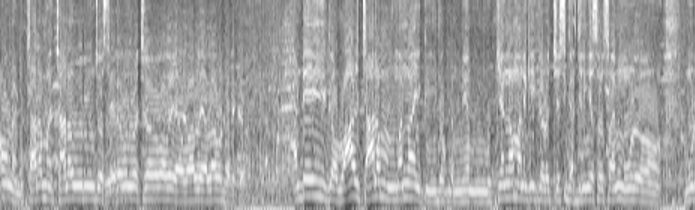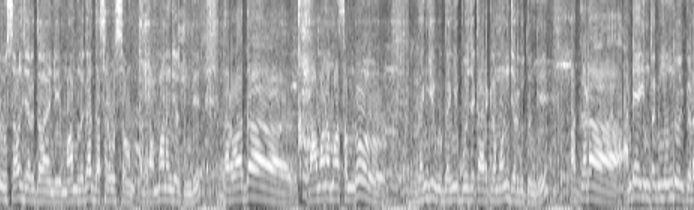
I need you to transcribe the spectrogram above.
అవునండి. చాలా మంది చాలా ఊరు నుంచి వస్తారు. ఊళ్ళు వచ్చిన వాళ్ళు వాళ్ళు ఎలా ఉంటారు ఇక్కడ? అంటే ఇక వాళ్ళు చాలా మొన్న ఇది ఒక మేము ముఖ్యంగా మనకి ఇక్కడ వచ్చేసి గర్జలింగేశ్వర స్వామి మూడు మూడు ఉత్సవాలు జరుగుతాయండి. మామూలుగా దసరా ఉత్సవం బ్రహ్మాండం జరుగుతుంది. తర్వాత శ్రావణ మాసంలో గంగి గంగి పూజ కార్యక్రమం జరుగుతుంది. అక్కడ అంటే ఇంతకు ముందు ఇక్కడ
